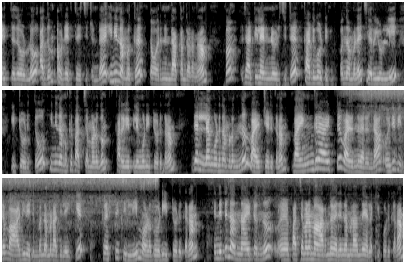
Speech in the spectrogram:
എടുത്തതേ ഉള്ളൂ. അതും അവിടെ എടുത്ത് വെച്ചിട്ടുണ്ട്. ഇനി നമുക്ക് തോരൻ ഉണ്ടാക്കാൻ തുടങ്ങാം. അപ്പം ചട്ടിയിൽ എണ്ണ ഒഴിച്ചിട്ട് കടുക് പൊട്ടിക്കും. ഇപ്പം നമ്മൾ ചെറിയുള്ളി ഇട്ട് കൊടുത്തു. ഇനി നമുക്ക് പച്ചമുളകും കറിവേപ്പിലയും കൂടി ഇട്ട് കൊടുക്കണം. ഇതെല്ലാം കൂടി നമ്മളൊന്ന് വഴറ്റിയെടുക്കണം. ഭയങ്കരമായിട്ട് വഴന്ന് വരണ്ട. ഒരുവിധം വാടി വരുമ്പോൾ നമ്മൾ അതിലേക്ക് ക്രഷ് ചില്ലിയും മുളക് പൊടി ഇട്ട് കൊടുക്കണം. എന്നിട്ട് നന്നായിട്ടൊന്ന് പച്ചമണം മാറുന്ന വരെ നമ്മളതൊന്ന് ഇളക്കി കൊടുക്കണം.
